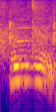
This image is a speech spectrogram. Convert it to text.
Who knew?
